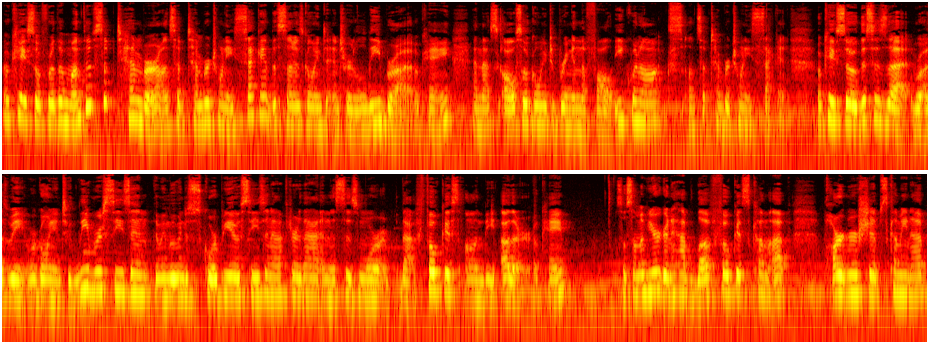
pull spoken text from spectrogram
Okay, so for the month of September, on September 22nd, the sun is going to enter Libra, okay? And that's also going to bring in the fall equinox on September 22nd. Okay, so this is that uh, as we, we're going into Libra season, then we move into Scorpio season after that, and this is more that focus on the other, okay? So some of you are going to have love focus come up partnerships coming up.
